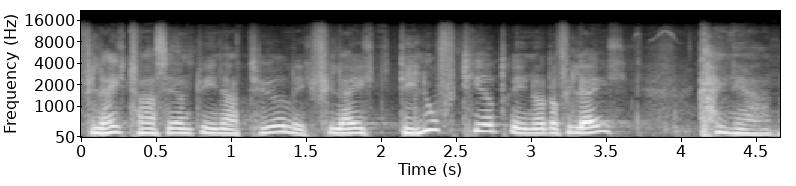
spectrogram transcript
vielleicht war es irgendwie natürlich, vielleicht die Luft hier drin oder vielleicht, keine Ahnung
